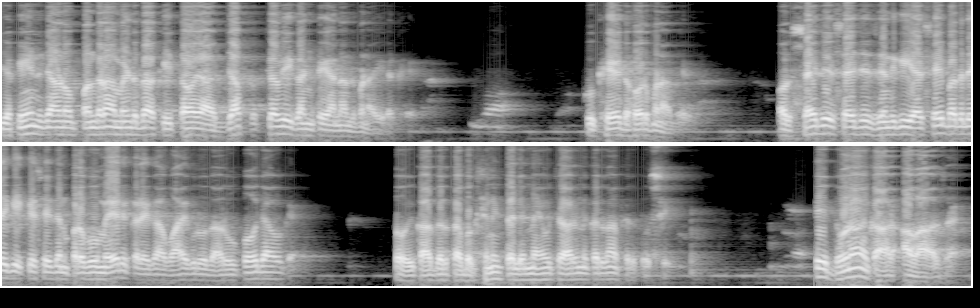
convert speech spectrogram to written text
ਯਕੀਨ ਜਾਣੋ 15 ਮਿੰਟ ਦਾ ਕੀਤਾ ਹੋਇਆ ਜਪ 24 ਘੰਟੇ ਆਨੰਦ ਬਣਾਈ ਰੱਖੇਗਾ। ਕੋਈ ਖੇਡ ਹੋਰ ਬਣਾ ਦੇਗਾ ਔਰ ਸਹਿਜੇ ਸਹਿਜੇ ਜ਼ਿੰਦਗੀ ਐਸੇ ਬਦਲੇਗੀ, ਕਿਸੇ ਦਿਨ ਪ੍ਰਭੂ ਮਿਹਰ ਕਰੇਗਾ, ਵਾਹਿਗੁਰੂ ਦਾ ਰੂਪ ਹੋ ਜਾਓਗੇ। ਤੋ ਇਕਾਗਰਤਾ ਬਖਸ਼ਣੀ, ਪਹਿਲੇ ਮੈਂ ਉਚਾਰਨ ਕਰਦਾ, ਫਿਰ ਤੁਸੀਂ। ਇਹ ਧੁਨਾਕਾਰ ਆਵਾਜ਼ ਹੈ।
